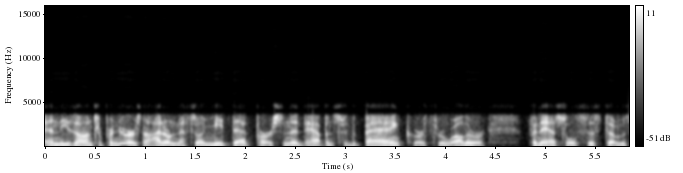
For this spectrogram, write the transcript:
and these entrepreneurs. Now, I don't necessarily meet that person. It happens through the bank or through other financial systems.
